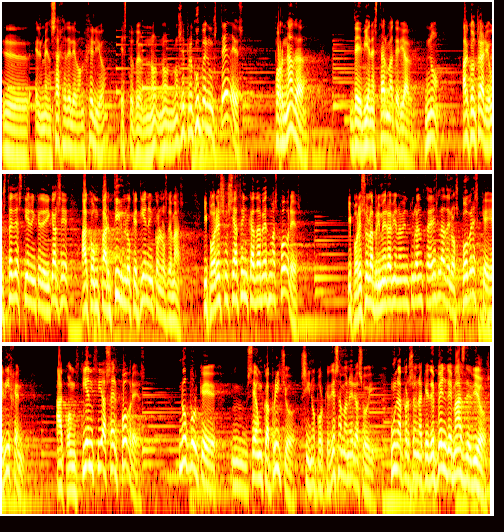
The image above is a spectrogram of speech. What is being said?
el, mensaje del Evangelio, esto de no, no se preocupen ustedes por nada de bienestar material, no. Al contrario, ustedes tienen que dedicarse a compartir lo que tienen con los demás. Y por eso se hacen cada vez más pobres. Y por eso la primera bienaventuranza es la de los pobres que eligen a conciencia ser pobres. No porque mm, sea un capricho, sino porque de esa manera soy una persona que depende más de Dios,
